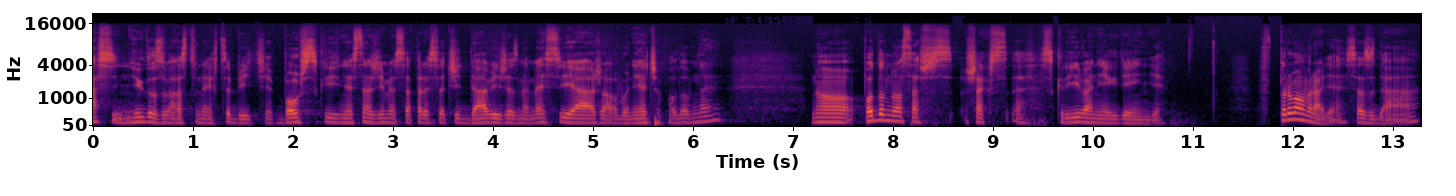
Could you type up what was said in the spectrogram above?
Asi nikto z vás tu nechce byť božský, nesnažíme sa presvedčiť Davy, že sme Mesiáš alebo niečo podobné. No podobno sa však skrýva niekde inde. V prvom rade sa zdá,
